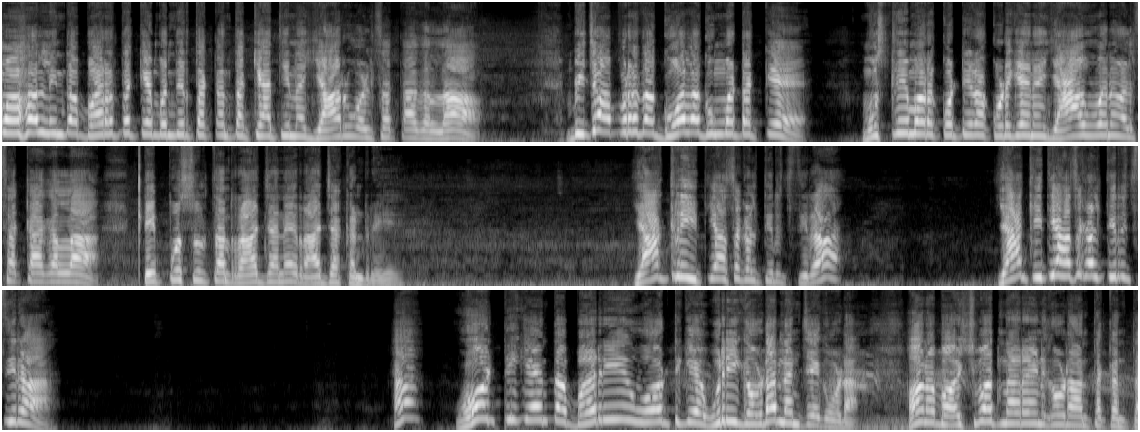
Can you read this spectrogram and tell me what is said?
ಮಹಲ್ನಿಂದ ಭಾರತಕ್ಕೆ ಬಂದಿರತಕ್ಕಂಥ ಖ್ಯಾತಿನ ಯಾರೂ ಅಳ್ಸೋಕ್ಕಾಗಲ್ಲ. ಬಿಜಾಪುರದ ಗೋಲ ಗುಮ್ಮಟಕ್ಕೆ ಮುಸ್ಲಿಮರು ಕೊಟ್ಟಿರೋ ಕೊಡುಗೆನೇ ಯಾವನೂ ಅಳ್ಸೋಕ್ಕಾಗಲ್ಲ. ಟಿಪ್ಪು ಸುಲ್ತಾನ್ ರಾಜನೇ ರಾಜ ಕಣ್ರಿ. ಯಾಕ್ರಿ ಇತಿಹಾಸಗಳು ತಿರುಚ್ತೀರಾ? ಯಾಕೆ ಇತಿಹಾಸಗಳು ತಿರುಚ್ತೀರಾ? ಹಾ? ಓಟಿಗೆ ಅಂತ ಬರೀ ಓಟಿಗೆ ಉರಿಗೌಡ, ನಂಜೇಗೌಡ. ಅವನೊಬ್ಬ ಅಶ್ವಥ್ ನಾರಾಯಣ ಗೌಡ ಅಂತಕ್ಕಂಥ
